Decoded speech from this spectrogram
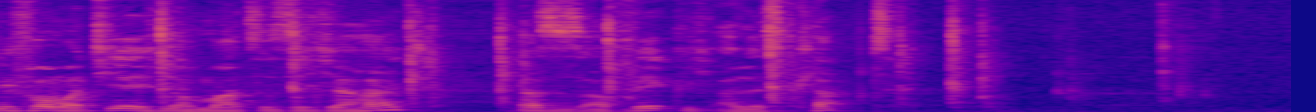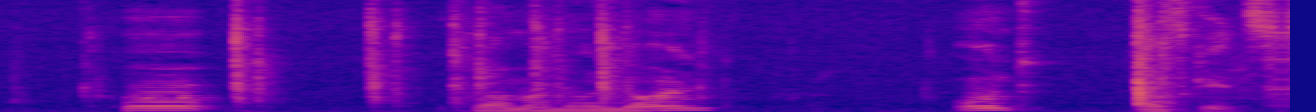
Die formatiere ich nochmal zur Sicherheit, dass es auch wirklich alles klappt. 3x09 und los geht's.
